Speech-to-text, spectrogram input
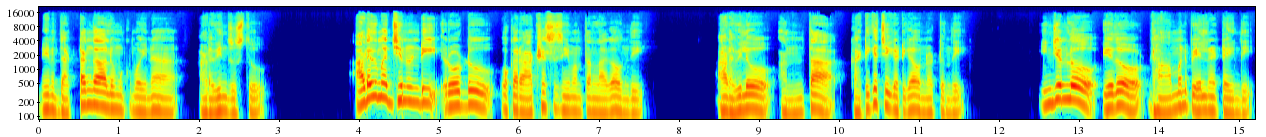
నేను దట్టంగా అలుముకుపోయిన అడవిని చూస్తూ. అడవి మధ్య నుండి రోడ్డు ఒక రాక్షస సీమంతంలాగా ఉంది. అడవిలో అంతా కటిక చీకటిగా ఉన్నట్టుంది. ఇంజన్లో ఏదో ఢామ్మని పేలినట్టయింది.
